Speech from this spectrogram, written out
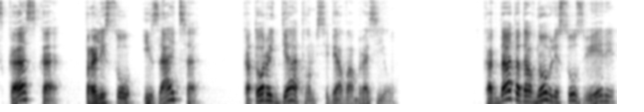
Сказка про лису и зайца, который дятлом себя вообразил. Когда-то давно в лесу звери,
